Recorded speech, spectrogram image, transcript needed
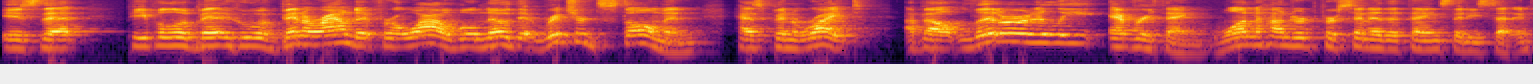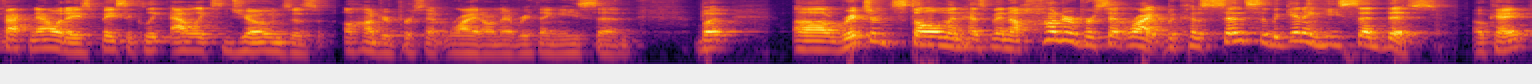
is that people have been, who have been around it for a while will know that Richard Stallman has been right about literally everything. 100% of the things that he said. In fact, nowadays, basically, Alex Jones is 100% right on everything he said. But uh, Richard Stallman has been 100% right because since the beginning, he said this, okay?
